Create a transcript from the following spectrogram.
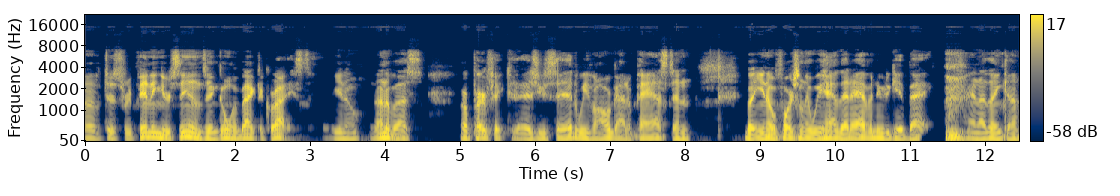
of just repenting your sins and going back to Christ. You know, none of us are perfect, as you said. We've all got a past, and but you know, fortunately, we have that avenue to get back. and I think uh,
